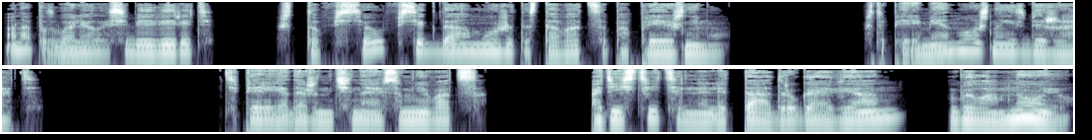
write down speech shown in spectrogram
Она позволяла себе верить, что все всегда может оставаться по-прежнему, что перемен можно избежать. Теперь я даже начинаю сомневаться, а действительно ли та другая Виан была мною?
